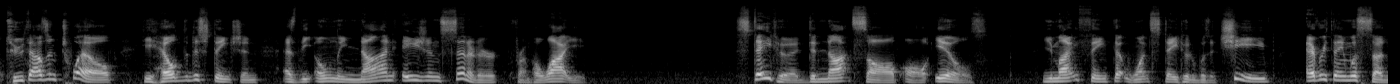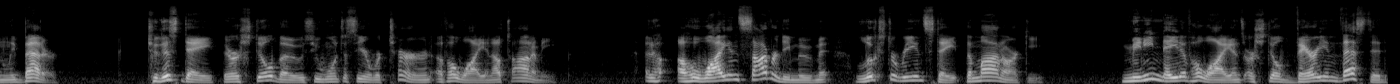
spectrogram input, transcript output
2012, he held the distinction as the only non Asian senator from Hawaii. Statehood did not solve all ills. You might think that once statehood was achieved, everything was suddenly better. To this day, there are still those who want to see a return of Hawaiian autonomy a Hawaiian sovereignty movement looks to reinstate the monarchy. Many native Hawaiians are still very invested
